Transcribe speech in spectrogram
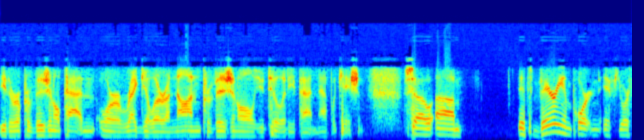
either a provisional patent or a regular, a non-provisional utility patent application. So um, it's very important if you're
